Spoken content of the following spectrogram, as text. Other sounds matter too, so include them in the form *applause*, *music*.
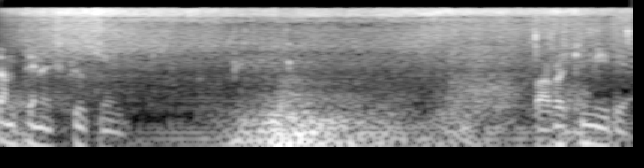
something is cooking. Barbecue Media.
